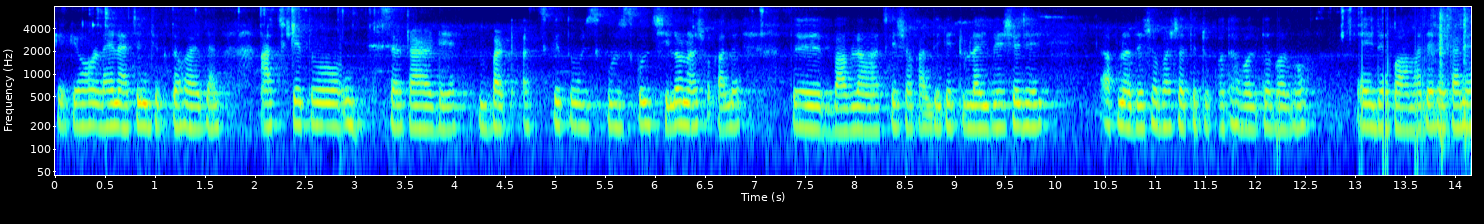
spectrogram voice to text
কে কে অনলাইন আছেন যুক্ত হয়ে যান। আজকে তো স্যাটারডে বাট আজকে তো স্কুল স্কুল ছিল না সকালে। তো ভাবলাম আজকে সকাল দিকে একটু লাইভে এসে যাই। আপনাদের সবার সাথে একটু কথা বলতে পারব। এই দেখো আমাদের এখানে,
